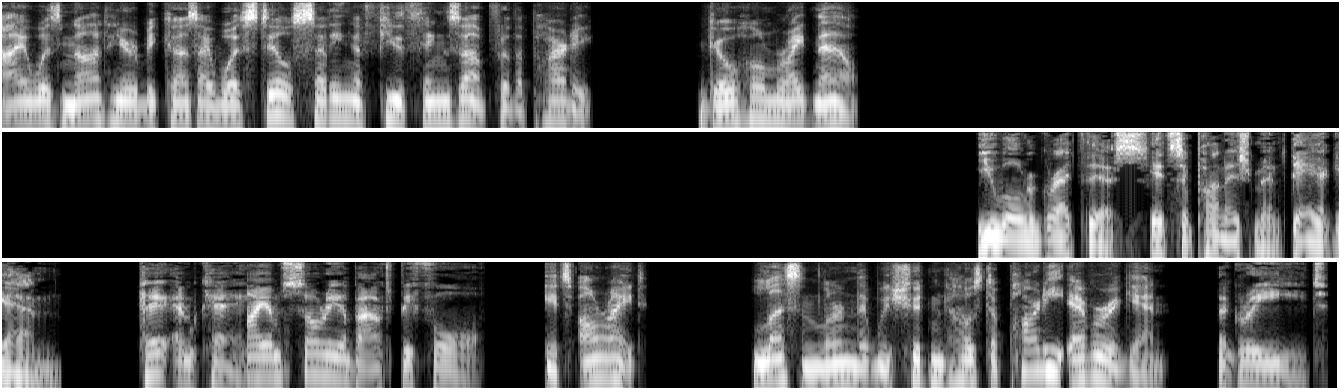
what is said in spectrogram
I was not here because I was still setting a few things up for the party. Go home right now. You will regret this. It's a punishment day again. Hey MK, I am sorry about before. It's alright. Lesson learned that we shouldn't host a party ever again. Agreed.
